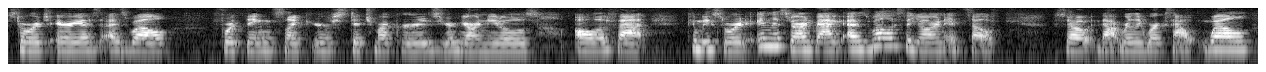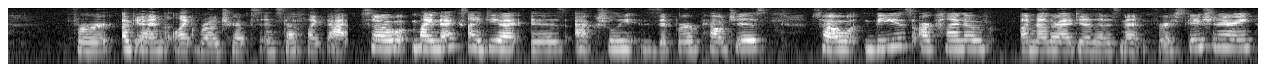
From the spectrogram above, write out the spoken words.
storage areas as well for things like your stitch markers, your yarn needles, all of that can be stored in this yarn bag as well as the yarn itself. So that really works out well for again like road trips and stuff like that. So my next idea is actually zipper pouches. So these are kind of another idea that is meant for stationery,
